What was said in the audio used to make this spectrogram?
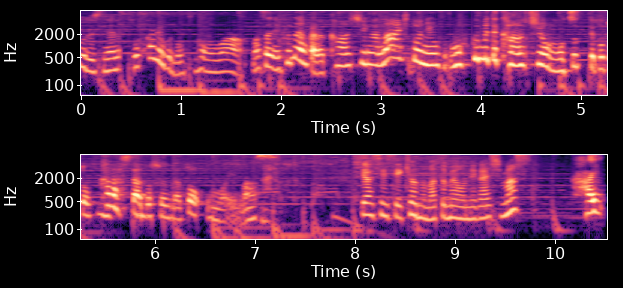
そうですね読解力の基本はまさに普段から関心がない人にも含めて関心を持つってことからスタートするんだと思います。では先生今日のまとめをお願いします。はい、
